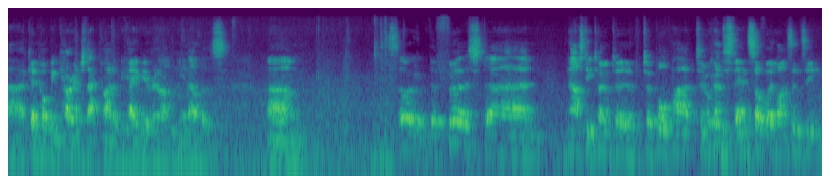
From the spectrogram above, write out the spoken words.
uh, can help encourage that kind of behavior in, in others. Um, so the first uh, nasty term to, to pull apart to understand software licensing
